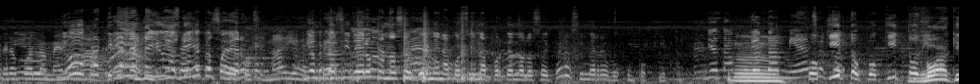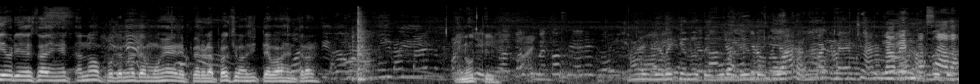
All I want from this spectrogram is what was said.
Pero por lo menos. Yo prácticamente yo, yo me considero que, yo me considero que no soy buena en la cocina porque no lo soy, pero sí me rebusco un poquito. Yo, tam- yo también. Poquito, poquito. digo. Vos aquí deberías estar en esta... No, porque no es de mujeres, pero la próxima sí te vas a entrar. Inútil. Ay, ya ves que nos dejó valiendo. La vez pasada.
